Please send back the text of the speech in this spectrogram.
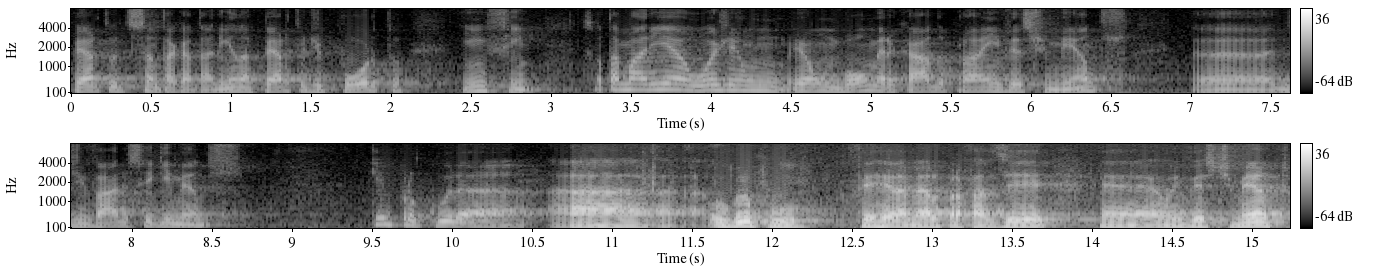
perto de Santa Catarina, perto de Porto, enfim. Santa Maria hoje é um, é um bom mercado para investimentos uh, de vários segmentos. Quem procura a, a, o grupo Ferreira Melo para fazer é, o investimento,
